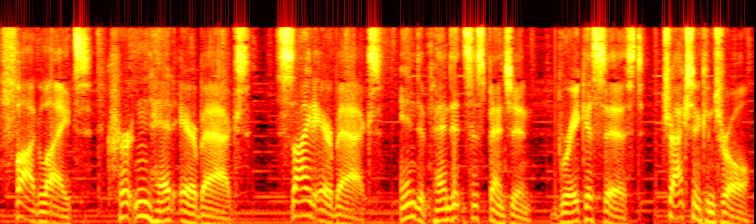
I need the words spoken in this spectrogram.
Fog lights, curtain head airbags, side airbags, independent suspension, brake assist, traction control.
